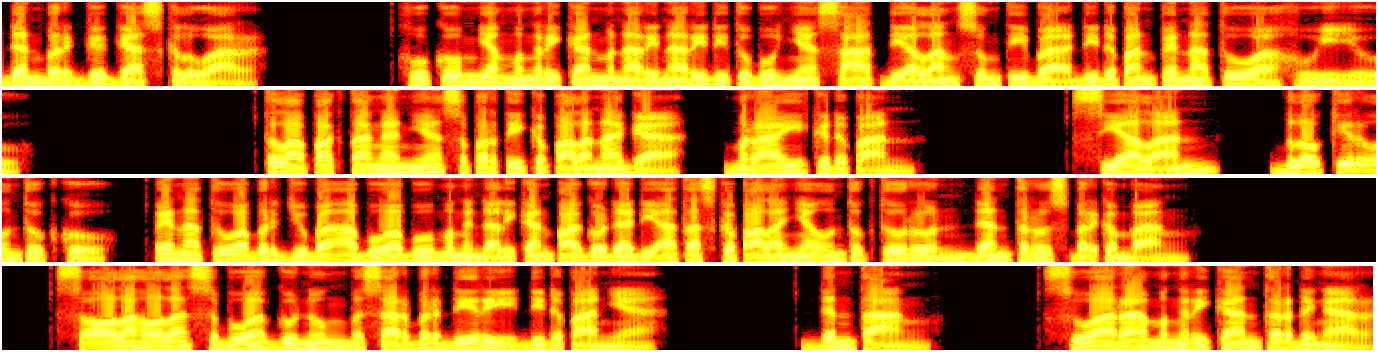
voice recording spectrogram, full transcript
dan bergegas keluar. Hukum yang mengerikan menari-nari di tubuhnya saat dia langsung tiba di depan penatua Huiyu. Telapak tangannya seperti kepala naga, meraih ke depan. Sialan, blokir untukku. Penatua berjubah abu-abu mengendalikan pagoda di atas kepalanya untuk turun dan terus berkembang. Seolah-olah sebuah gunung besar berdiri di depannya. Dentang. Suara mengerikan terdengar.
